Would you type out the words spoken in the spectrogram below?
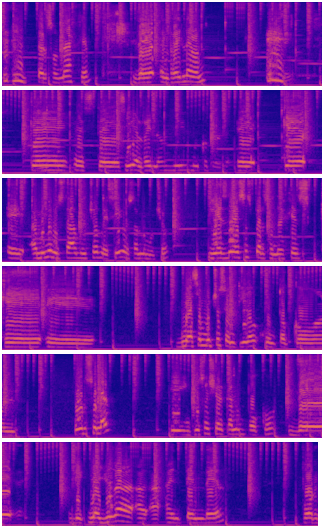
personaje de El Rey León. Sí que este sí el rey león muy muy eh, que eh, a mí me gustaba mucho me sigue gustando mucho y es de esos personajes que eh, me hace mucho sentido junto con Úrsula e incluso Sher un poco de, me ayuda a, a, entender por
